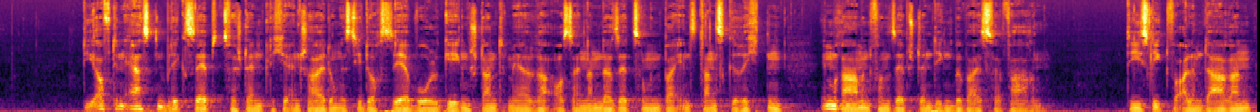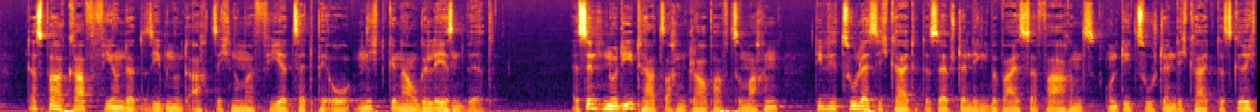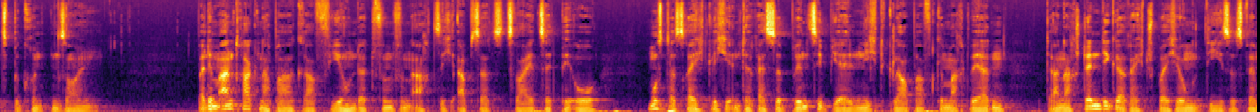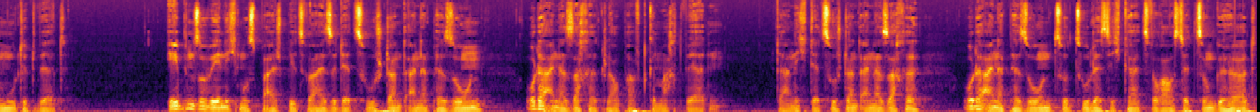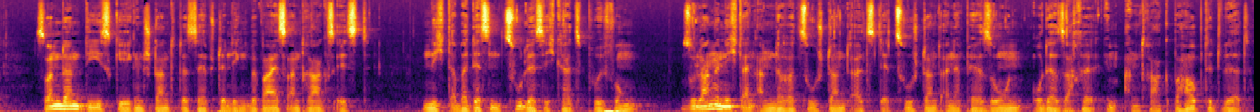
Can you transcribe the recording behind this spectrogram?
Die auf den ersten Blick selbstverständliche Entscheidung ist jedoch sehr wohl Gegenstand mehrerer Auseinandersetzungen bei Instanzgerichten im Rahmen von selbstständigen Beweisverfahren. Dies liegt vor allem daran, dass § 487 Nr. 4 ZPO nicht genau gelesen wird. Es sind nur die Tatsachen glaubhaft zu machen die die Zulässigkeit des selbstständigen Beweisverfahrens und die Zuständigkeit des Gerichts begründen sollen. Bei dem Antrag nach § 485 Absatz 2 ZPO muss das rechtliche Interesse prinzipiell nicht glaubhaft gemacht werden, da nach ständiger Rechtsprechung dieses vermutet wird. Ebenso wenig muss beispielsweise der Zustand einer Person oder einer Sache glaubhaft gemacht werden, da nicht der Zustand einer Sache oder einer Person zur Zulässigkeitsvoraussetzung gehört sondern dies Gegenstand des selbstständigen Beweisantrags ist, nicht aber dessen Zulässigkeitsprüfung, solange nicht ein anderer Zustand als der Zustand einer Person oder Sache im Antrag behauptet wird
